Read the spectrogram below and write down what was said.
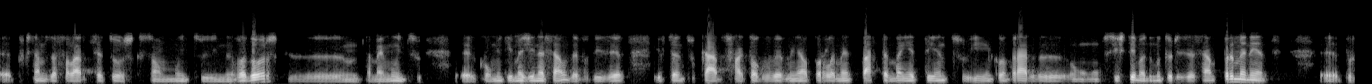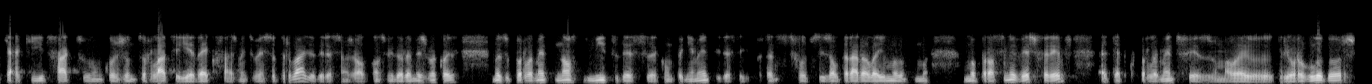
uh, porque estamos a falar de setores que são muito inovadores, que, uh, também muito, uh, com muita imaginação, devo dizer, e portanto cabe de facto ao Governo e ao Parlamento estar também atento e encontrar um sistema de motorização permanente eh, porque há aqui, de facto, um conjunto de relatos, e a EDEC faz muito bem o seu trabalho, a Direção-Geral do Consumidor a mesma coisa, mas o Parlamento não se demite desse acompanhamento e desse, portanto, se for preciso alterar a lei uma, uma, uma próxima vez, faremos, até porque o Parlamento fez uma lei, criou reguladores,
